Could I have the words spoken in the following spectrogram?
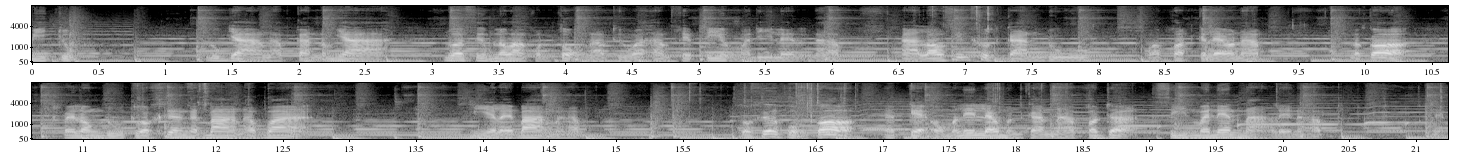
มีจุกลูกยางนะครับกันน้ำยารั่วซึมระหว่างขนส่งนะครับ ถือว่าทำเซฟตี้ออกมาดีเลยนะครับอ่าเราสิ้นสุดการดูหัวพอร์ตกันแล้วนะครับ แล้วก็ไปลองดูตัวเครื่องกันบ้างนะครับว่า มีอะไรบ้างนะครับ ตัวเครื่องผมก็แอบแกะออกมาเล่นแล้วเหมือนกันนะครับเขาจะซีนไว้แน่นหนาเลยนะครับเนี่ย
